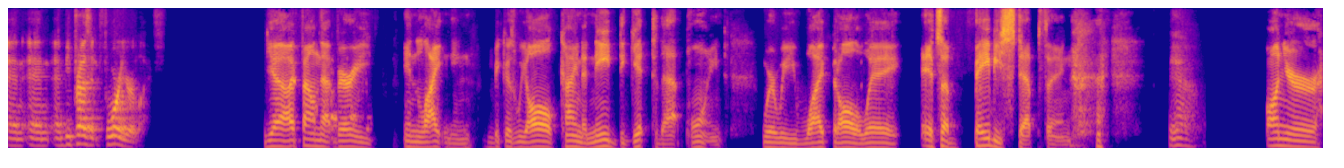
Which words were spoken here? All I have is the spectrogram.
and and and be present for your life. Yeah, I found that very enlightening because we all kind of need to get to that point where we wipe it all away. It's a baby step thing. yeah. On your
